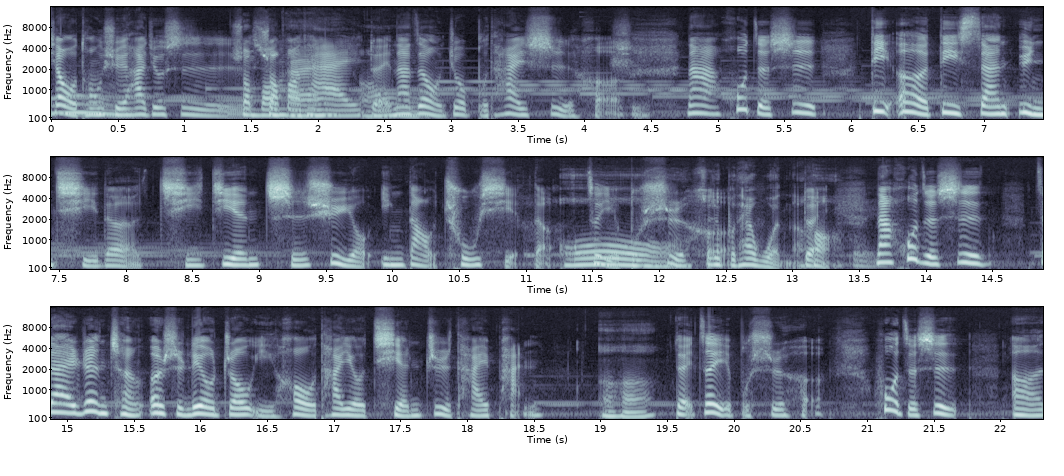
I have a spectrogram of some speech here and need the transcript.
像我同学他就是双胞胎，对，那这种就不太适合。那或者是第二、第三孕期的期间持续有阴道出血的，这也不适合，这就不太稳了。对，那或者是在妊娠二十六周以后，它有前置胎盘，嗯哼，对，这也不适合。或者是呃，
